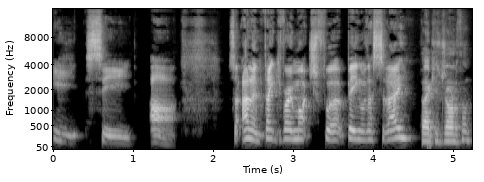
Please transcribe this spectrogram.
ECR. So, Alan, thank you very much for being with us today. Thank you, Jonathan.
